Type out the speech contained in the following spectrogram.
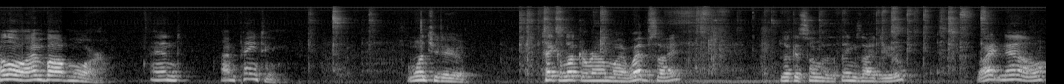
Hello, I'm Bob Moore, and I'm painting. I want you to take a look around my website, look at some of the things I do. Right now,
